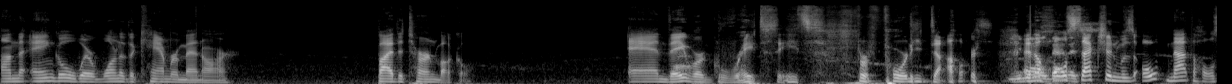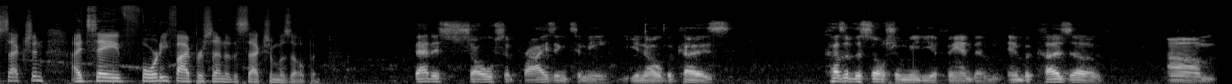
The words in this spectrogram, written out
on the angle where one of the cameramen are by the turnbuckle. And they were great seats for forty dollars. You and the whole is- section was open. Not the whole section. I'd say forty-five percent of the section was open. that is so surprising to me, you know, because because of the social media fandom and because of um,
